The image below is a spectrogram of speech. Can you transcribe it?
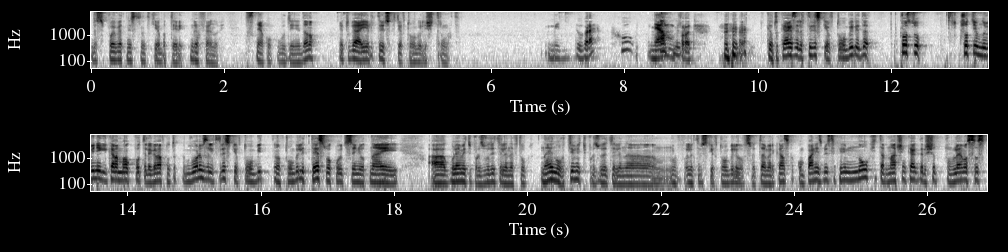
да се появят наистина такива батерии, графенови, с няколко години. Дано. И тогава и електрическите автомобили ще тръгнат. Ми, добре, хубаво. Нямам А, против. Като казах за електрически автомобили, да. Просто, защото имам новини, ги карам малко по-телеграфно. Тук като говорим за електрически автомобили, автомобили Тесла, които са едни от най- а, големите производители на авто... най-инновативните производители на електрически автомобили в света, американска компания, измислиха един много хитър начин как да решат проблема с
